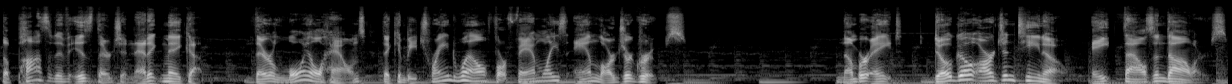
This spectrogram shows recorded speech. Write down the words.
The positive is their genetic makeup. They're loyal hounds that can be trained well for families and larger groups. Number 8. Dogo Argentino $8,000.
